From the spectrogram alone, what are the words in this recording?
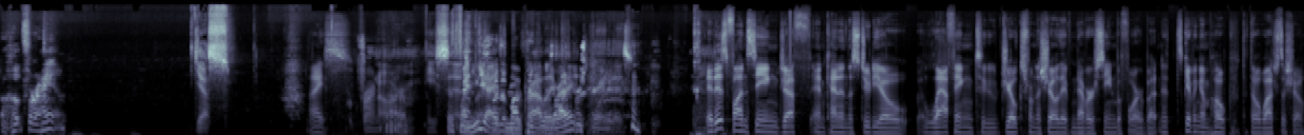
A hook for a hand. Yes, Nice. for an arm, he said. That's you guys the knew, probably, right? It it. is. It is fun seeing Jeff and Ken in the studio laughing to jokes from the show they've never seen before, but it's giving them hope that they'll watch the show.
